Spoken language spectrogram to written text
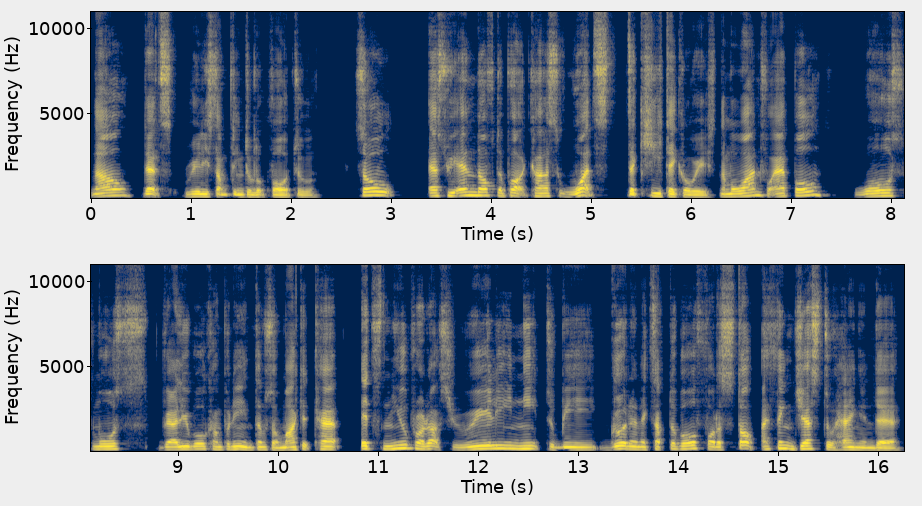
Now, that's really something to look forward to. So, as we end off the podcast, what's the key takeaways? Number one, for Apple, world's most valuable company in terms of market cap, its new products really need to be good and acceptable for the stock, I think, just to hang in there.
